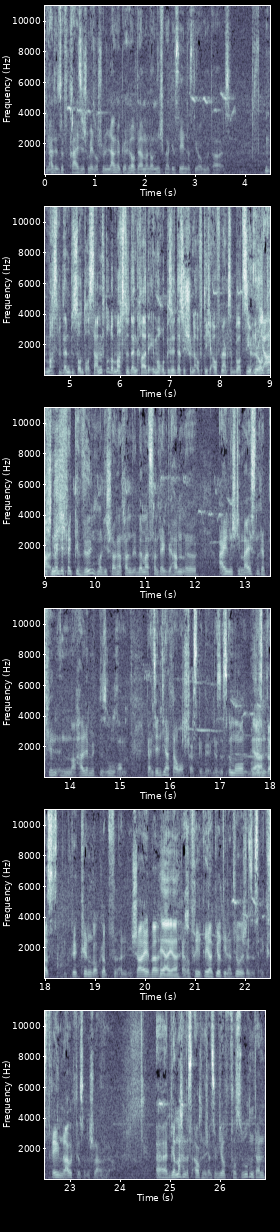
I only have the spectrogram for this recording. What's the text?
die hat uns auf 30 Meter schon lange gehört, da haben wir noch nicht mal gesehen, dass die irgendwo da ist. Machst du dann besonders sanft oder machst du dann gerade immer ein bisschen, dass sie schon auf dich aufmerksam wird? Sie hört ja, dich im nicht? Endeffekt gewöhnt man die Schlange dran, wenn man es dran denkt. Wir haben äh, eigentlich die meisten Reptilien in einer Halle mit Besuchern. Dann sind die ja Dauerstress gewöhnt. Das ist immer, wir Ja. wissen das, die Kinder klopfen an die Scheibe. Ja, ja. Darauf re- reagiert die natürlich. Das ist extrem laut für so eine Schlange. Ja. Äh, wir machen das auch nicht. Also wir versuchen dann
